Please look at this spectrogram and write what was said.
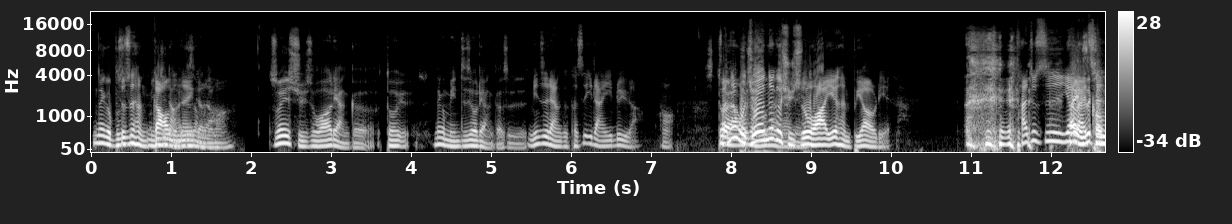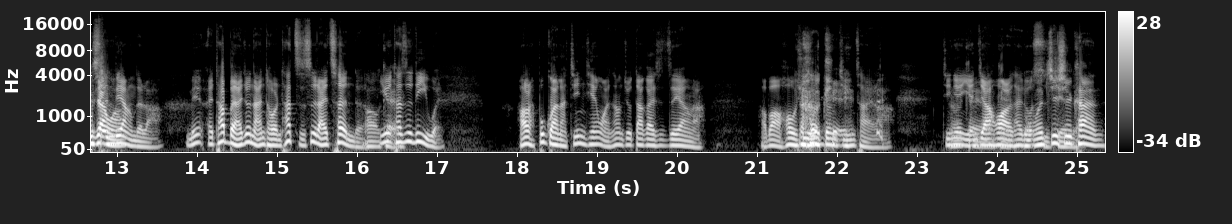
那个不是就是很高的那个了吗？所以许淑华两个都有，那个名字就两个，是不是？名字两个，可是一蓝一绿啦。哦，反正我觉得那个许淑华也很不要脸 他就是要来蹭声量的啦。没有，哎，他本来就南投人，他只是来蹭的，Okay. 因为他是立委。好了，不管了，今天晚上就大概是这样啦，好不好？后续会更精彩啦。Okay. 今天严家花了太多时间，我们继续看，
